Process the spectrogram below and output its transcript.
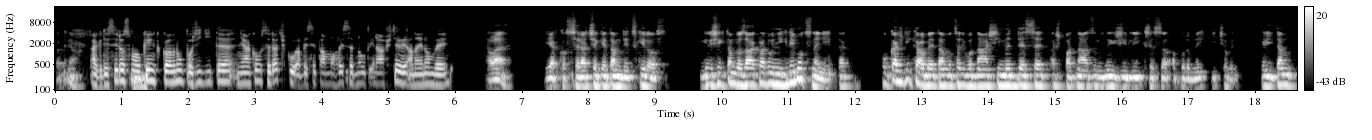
Tak nějak. A kdy si do Smoking Corneru pořídíte nějakou sedačku, aby si tam mohli sednout i návštěvy a nejenom vy? Hele, jako sedaček je tam vždycky dost. I když jich tam do základu nikdy moc není, tak po každý kalbě tam odsaď odnášíme 10 až 15 různých židlí, křesel a podobných píčovin, který tam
